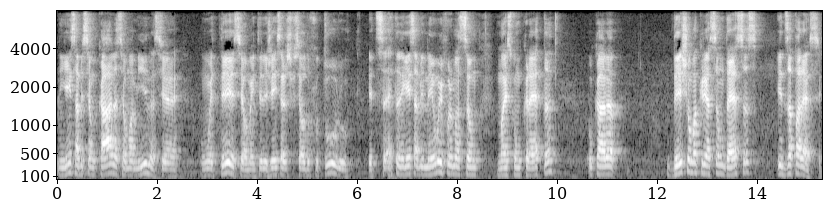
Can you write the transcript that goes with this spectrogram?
ninguém sabe se é um cara, se é uma mina, se é um ET, se é uma inteligência artificial do futuro, etc. Ninguém sabe nenhuma informação mais concreta. O cara deixa uma criação dessas e desaparece.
